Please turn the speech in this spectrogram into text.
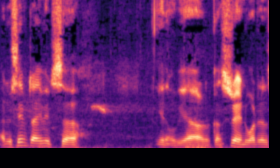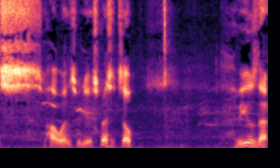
at the same time, it's uh, you know we are constrained. What else? How else will you express it? So we use that.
